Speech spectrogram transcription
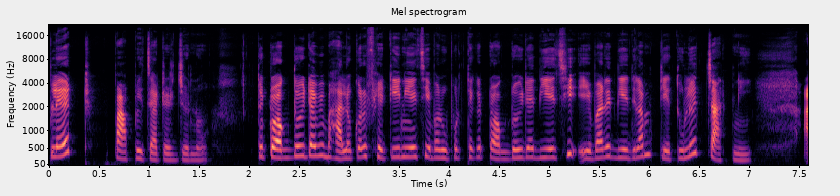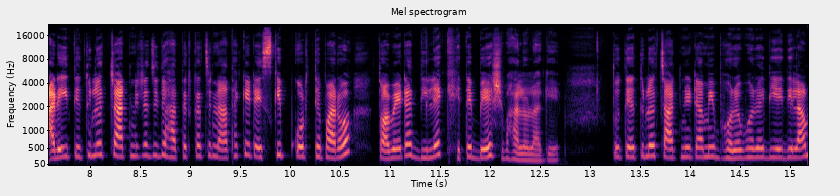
প্লেট পাপড়ি চাটের জন্য। তো টক দইটা আমি ভালো করে ফেটিয়ে নিয়েছি, এবার উপর থেকে টক দইটা দিয়েছি, এবারে দিয়ে দিলাম তেঁতুলের চাটনি। আর এই তেঁতুলের চাটনিটা যদি হাতের কাছে না থাকে, এটা স্কিপ করতে পারো, তবে এটা দিলে খেতে বেশ ভালো লাগে। তো তেঁতুলের চাটনিটা আমি ভরে ভরে দিয়ে দিলাম,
